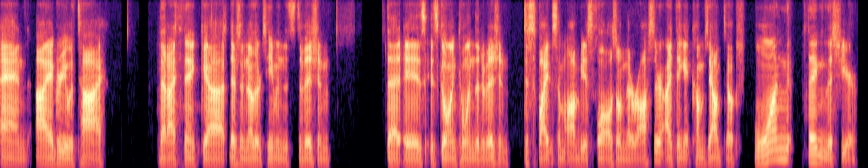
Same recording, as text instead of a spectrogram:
and I agree with Ti that I think uh, there's another team in this division that is is going to win the division despite some obvious flaws on their roster. I think it comes down to one thing this year.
